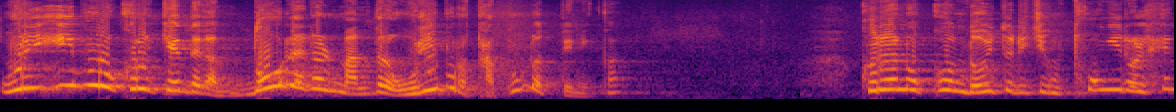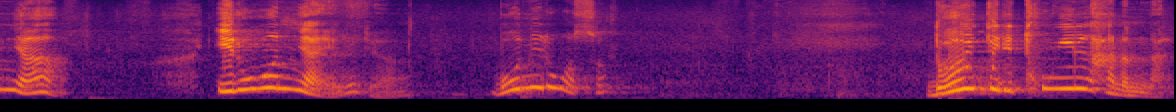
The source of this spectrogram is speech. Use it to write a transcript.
우리 입으로 그렇게 내가 노래를 만들어 우리 입으로 다 불렀다니까. 그래 놓고 너희들이 지금 통일을 했냐? 이루었냐 이거죠. 못 이루었어. 너희들이 통일하는 날.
